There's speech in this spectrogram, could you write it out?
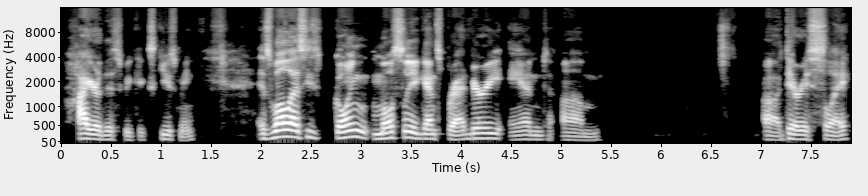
higher this week, excuse me, as well as he's going mostly against Bradberry and um, uh, Darius Slay.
